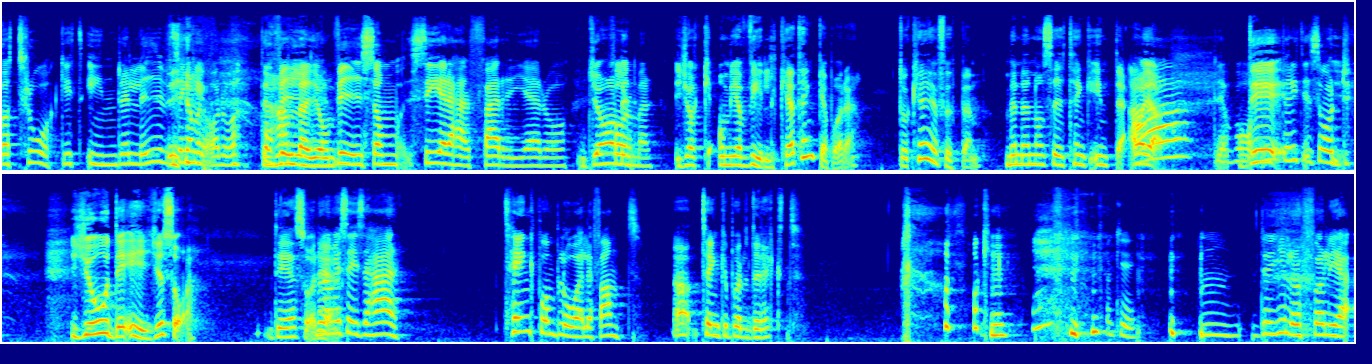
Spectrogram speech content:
Vad tråkigt inre liv Ja, tänker men jag då. det Och handlar vi, ju om- vi som ser det här färger och Ja, former. jag, om jag vill kan jag tänka på det. då kan jag få upp en. Men när någon säger tänk inte, ah, ja. Det var Det- inte riktigt så. du- Jo, det är ju så. Det är så det Men om vi säger så här. Tänk på en blå elefant. Ja, tänker på det direkt. Okej. Mm, du gillar att följa.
